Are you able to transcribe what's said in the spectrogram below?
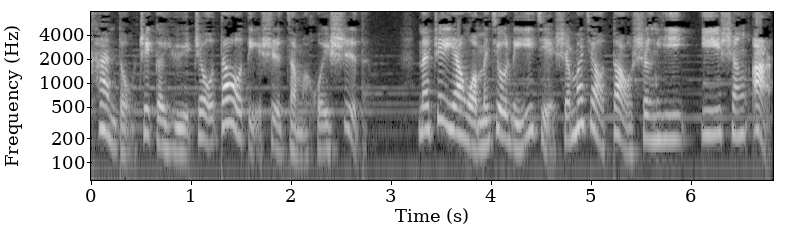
看懂这个宇宙到底是怎么回事的。那这样我们就理解什么叫道生一，一生二，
